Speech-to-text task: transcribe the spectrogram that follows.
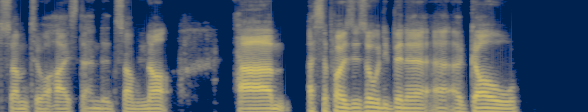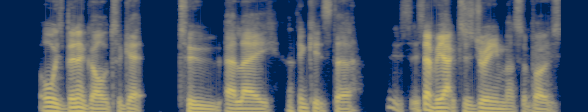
some to a high standard, some not. Um, I suppose it's already been a, a goal, always been a goal to get to LA. I think it's the it's, it's every actor's dream, I suppose.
